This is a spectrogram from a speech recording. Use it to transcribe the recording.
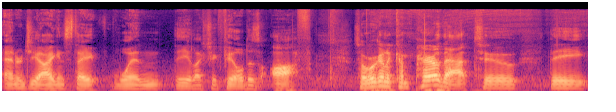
energy eigenstate when the electric field is off. So we're going to compare that to the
